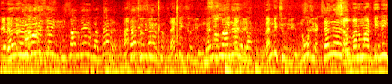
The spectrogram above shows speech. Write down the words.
Evet, ben ben çok görünce insan değilim ben değil mi? Ben Sen de köylüyüm. insansın. Ben de köylüyüm. Ben insan ben değilim de. bak. Ben de köylüyüm. Ne olacak? Sen ne- Şalvarım var diye ne?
